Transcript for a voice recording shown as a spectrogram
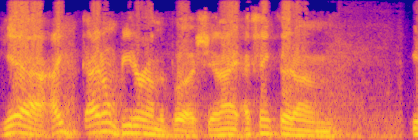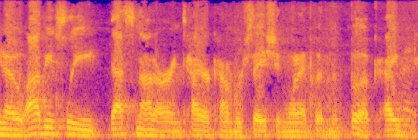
Yeah, I, I don't beat around the bush. And I, I think that, um, you know, obviously that's not our entire conversation when I put in the book. I right.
